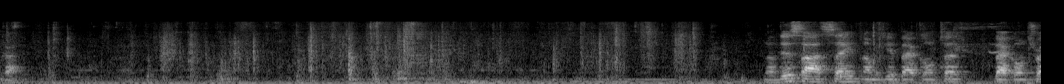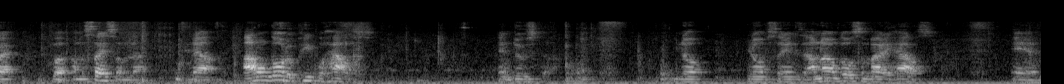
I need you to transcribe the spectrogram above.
Okay. Now this I say, and I'm gonna get back on touch, back on track, but I'm gonna say something now. Now I don't go to people's house and do stuff. You know, you know what I'm saying? I'm not gonna go to somebody's house and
